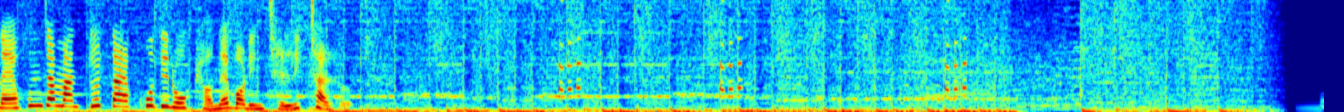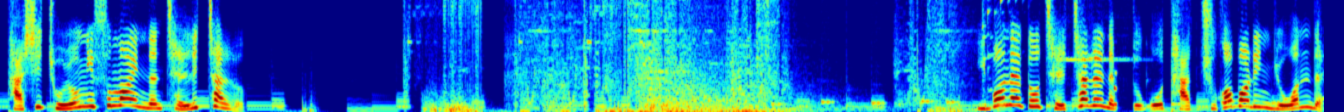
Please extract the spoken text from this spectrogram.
때문에 혼자만 뚫딸 코디로 변해버린 젤리 찰흐. 다시 조용히 숨어있는 젤리 찰흐. 이번에도 젤 차를 냅두고 다 죽어버린 요원들.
